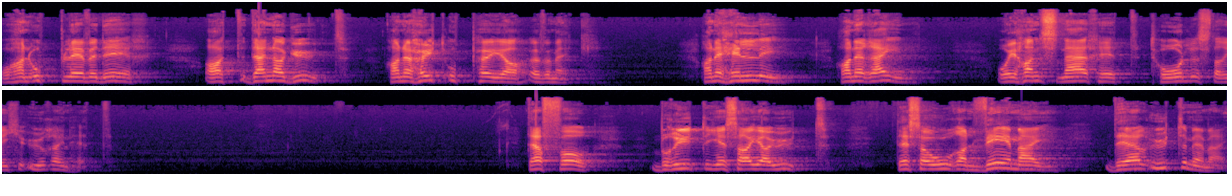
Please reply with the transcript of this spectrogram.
Og han opplever der at denne Gud, han er høyt opphøya over meg. Han er hellig, han er rein, og i hans nærhet tåles det ikke urenhet. Derfor bryter Jesaja ut disse ordene ved meg det er ute med meg.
